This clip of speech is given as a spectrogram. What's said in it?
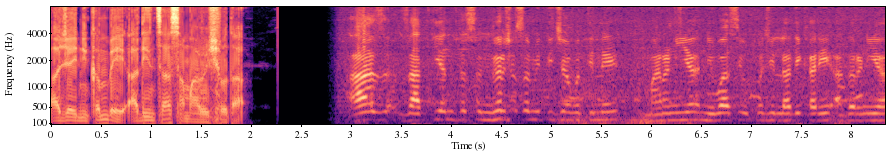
अजय निकंबे आदींचा समावेश होता. आज जातीयंत संघर्ष समितीच्या वतीने माननीय निवासी उपजिल्हाधिकारी आदरणीय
